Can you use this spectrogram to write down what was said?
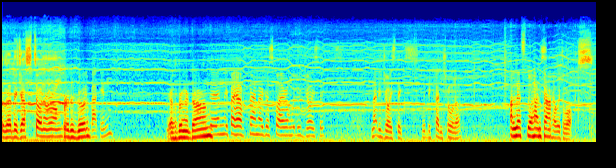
So let me just turn around. Pretty good. Back in. Just bring it down. Then if I have time, I just fly around with the joysticks. Not the joysticks, with the controller. And let's do a hand clap. how it works.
